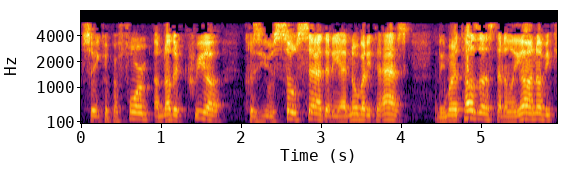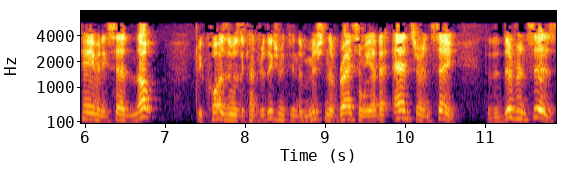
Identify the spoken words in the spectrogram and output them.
so he could perform another Kriya because he was so sad that he had nobody to ask. And the Gemara tells us that Eliyahu Navi came and he said, no, because there was a contradiction between the mission of Bryce, and we had to answer and say that the difference is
